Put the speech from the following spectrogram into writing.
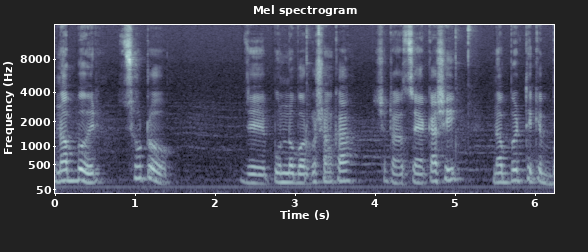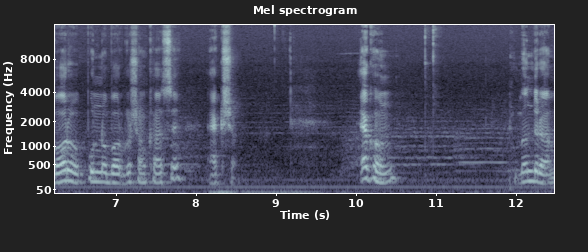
নব্বইয়ের ছোট যে পূর্ণবর্গ সংখ্যা, সেটা হচ্ছে একাশি নব্বই থেকে বড় পূর্ণবর্গ সংখ্যা আছে একশো। এখন, বন্ধুরা,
